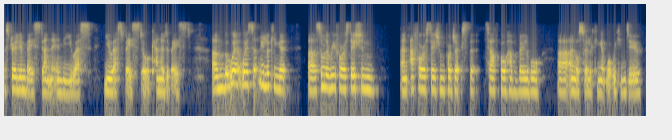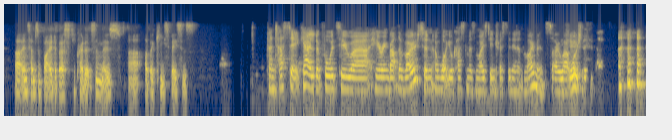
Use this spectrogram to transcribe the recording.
Australian based, and in the US, US based or Canada based. Um, but we're we're certainly looking at uh, some of the reforestation and afforestation projects that South Pole have available, uh, and also looking at what we can do uh, in terms of biodiversity credits and those uh, other key spaces. Fantastic. Yeah, I look forward to uh, hearing about the vote and, and, what your customers are most interested in at the moment. So uh, watch this.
